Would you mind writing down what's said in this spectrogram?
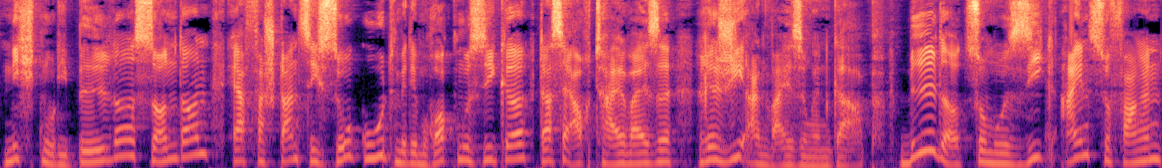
nicht nur die Bilder, sondern er verstand sich so gut mit dem Rockmusiker, dass er auch teilweise Regieanweisungen gab. Bilder zur Musik einzufangen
